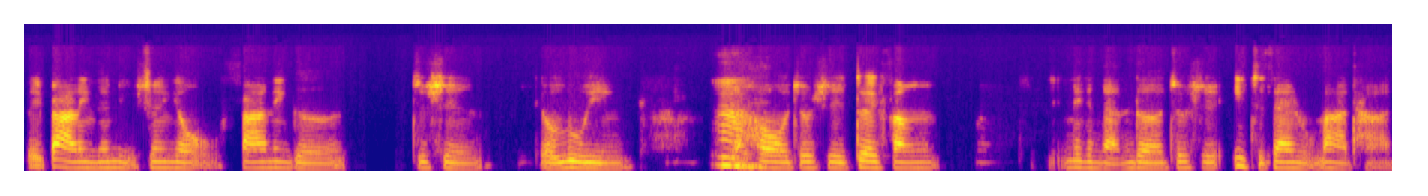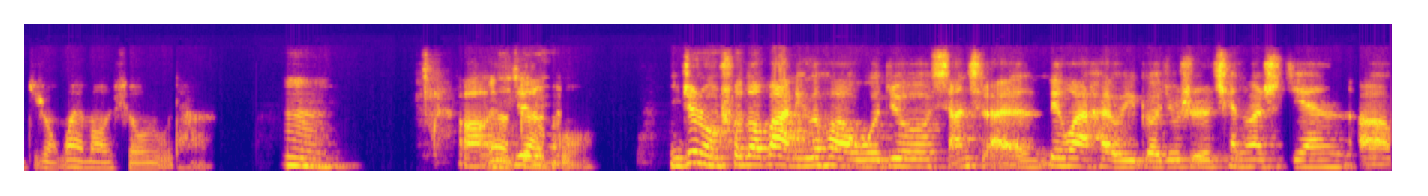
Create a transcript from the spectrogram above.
被霸凌的女生有发那个，就是。有录音，然后就是对方那个男的，就是一直在辱骂他，这种外貌羞辱他。嗯，啊，你这种你这种说到霸凌的话，我就想起来，另外还有一个就是前段时间啊，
